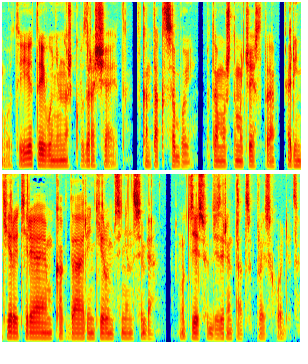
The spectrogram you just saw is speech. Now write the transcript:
Вот, и это его немножко возвращает в контакт с собой, потому что мы часто ориентиры теряем, когда ориентируемся не на себя. Вот здесь вот дезориентация происходит,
